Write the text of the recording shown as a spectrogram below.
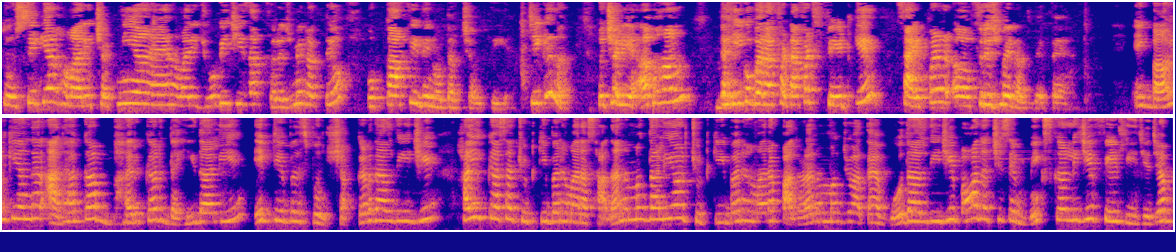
तो उससे क्या हमारी चटनियाँ हैं, हमारी जो भी चीज़ आप फ्रिज में रखते हो, वो काफ़ी दिनों तक चलती है। ठीक है ना? तो चलिए, अब हम दही को बड़ा फटाफट फेट के साइड पर फ्रिज में रख देते हैं। एक बाउल के अंदर आधा कप भर कर दही डालिए, एक टेबल स्पून शक्कर डाल दीजिए, हल्का सा चुटकी भर हमारा सादा नमक डालिए और चुटकी भर हमारा पादड़ा नमक जो आता है वो डाल दीजिए। बहुत अच्छे से मिक्स कर लीजिए, फेंट लीजिए। जब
